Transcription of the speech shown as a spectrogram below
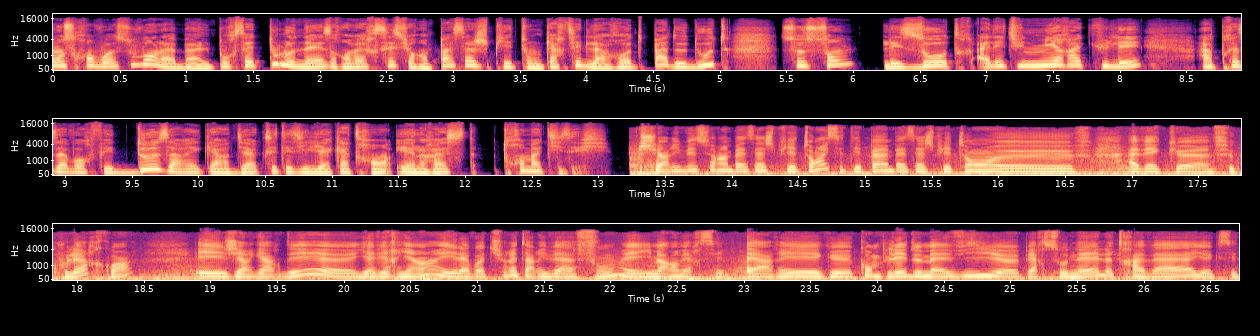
On se renvoie souvent la balle. Pour cette Toulonnaise renversée sur un passage piéton quartier de la Rode, pas de doute, ce sont les autres. Elle est une miraculée après avoir fait deux arrêts cardiaques, c'était il y a quatre ans, et elle reste traumatisée. Je suis arrivée sur un passage piéton et c'était pas un passage piéton euh, avec euh, un feu couleur quoi. Et j'ai regardé, euh, il n'y avait rien et la voiture est arrivée à fond et il m'a renversé. Arrêt complet de ma vie personnelle, travail, etc.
